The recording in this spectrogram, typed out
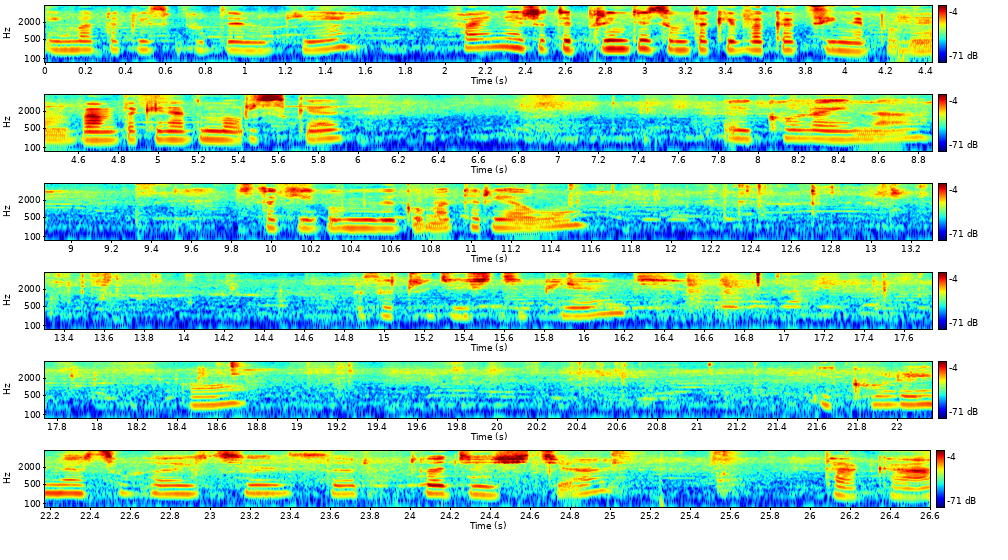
I ma takie spodenki. Fajnie, że te printy są takie wakacyjne, powiem Wam, takie nadmorskie. E, Kolejna z takiego miłego materiału. Za 35. O. I kolejna, słuchajcie, za 20. Taka.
